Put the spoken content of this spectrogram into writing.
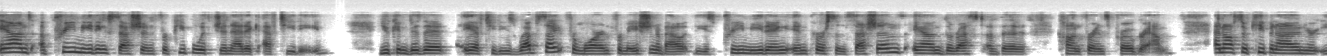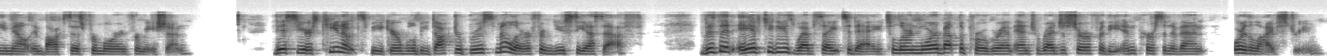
and a pre-meeting session for people with genetic FTD. You can visit AFTD's website for more information about these pre-meeting in-person sessions and the rest of the conference program. And also keep an eye on your email inboxes for more information. This year's keynote speaker will be Dr. Bruce Miller from UCSF. Visit AFTD's website today to learn more about the program and to register for the in-person event or the live stream.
